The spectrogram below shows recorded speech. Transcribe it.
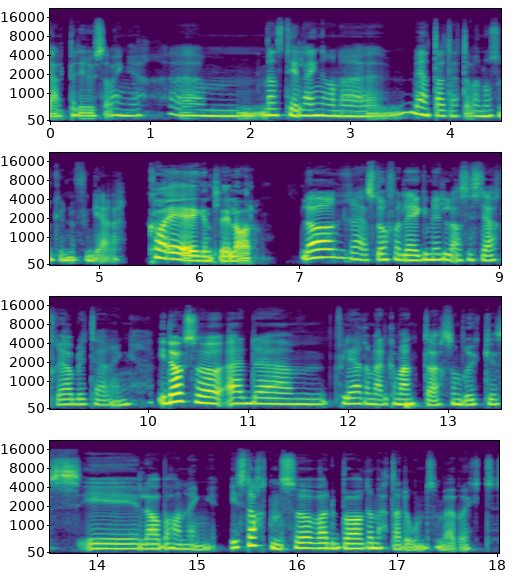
hjelpe de rusavhengige. Mens tilhengerne mente at dette var noe som kunne fungere. Hva er egentlig LAR? LAR står for legemiddelassistert rehabilitering. I dag så er det flere medikamenter som brukes i LAR-behandling. I starten så var det bare metadon som ble brukt.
